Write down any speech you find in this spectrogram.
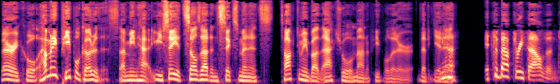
Very cool. How many people go to this? I mean, you say it sells out in six minutes. Talk to me about the actual amount of people that are that get yeah. in. It's about three thousand,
